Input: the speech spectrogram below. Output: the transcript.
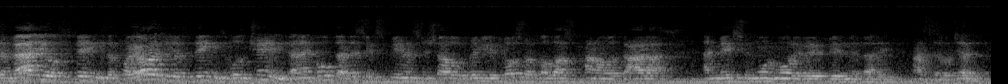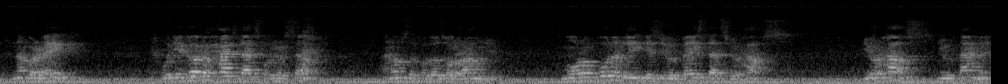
the value of things, the priority of things will change. And I hope that this experience, inshallah, will bring you closer to Allah subhanahu wa ta'ala and makes you more motivated bi'idhnillahi azza wa jal. Number eight, when you go to Hajj, that's for yourself and also for those around you. More importantly is your base, that's your house. Your house, your family.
